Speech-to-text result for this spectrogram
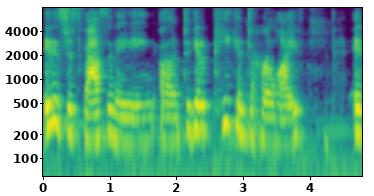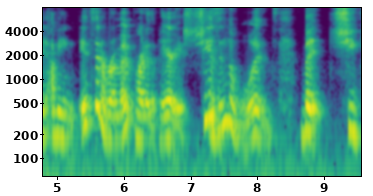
it is just fascinating um, to get a peek into her life and I mean, it's in a remote part of the parish. She is mm-hmm. in the woods, but she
